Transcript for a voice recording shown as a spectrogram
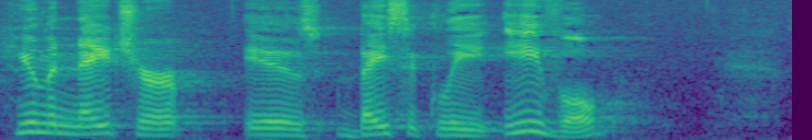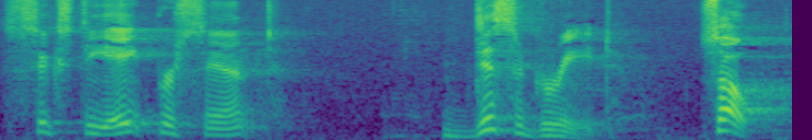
human nature is basically evil, 68% disagreed. So,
